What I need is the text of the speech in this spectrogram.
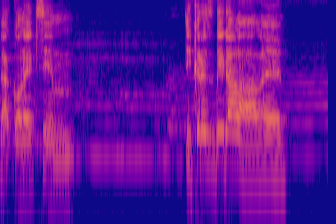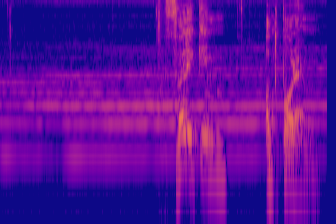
Nakonec jim ty kresby dala, ale s velikým odporem.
